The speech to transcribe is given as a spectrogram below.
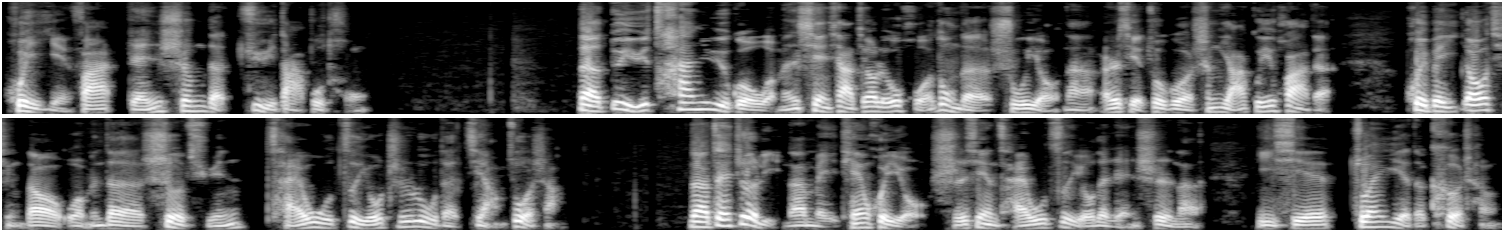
会引发人生的巨大不同。那对于参与过我们线下交流活动的书友呢，而且做过生涯规划的，会被邀请到我们的社群“财务自由之路”的讲座上。那在这里呢，每天会有实现财务自由的人士呢一些专业的课程，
